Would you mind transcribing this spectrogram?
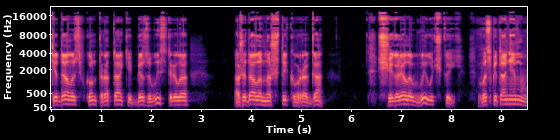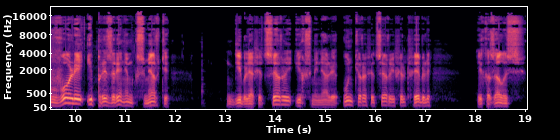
Кидалась в контратаке без выстрела, ожидала на штык врага, щеголяла выучкой, воспитанием воли и презрением к смерти. Гибли офицеры, их сменяли унтер-офицеры и фельдфебели, и, казалось,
